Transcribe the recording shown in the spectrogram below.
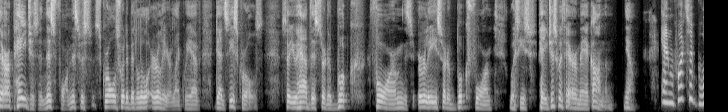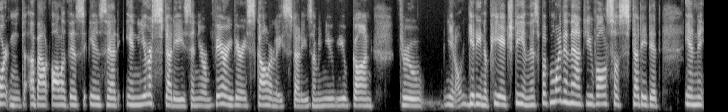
There are pages in this form. This was scrolls would have been a little earlier, like we have Dead Sea Scrolls. So you have this sort of book form, this early sort of book form with these pages with Aramaic on them. Yeah. And what's important about all of this is that in your studies and your very, very scholarly studies, I mean, you you've gone through, you know, getting a PhD in this, but more than that, you've also studied it in eh,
